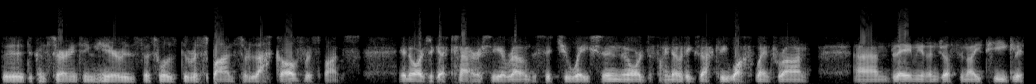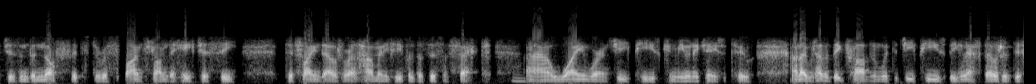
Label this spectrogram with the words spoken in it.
the, the concerning thing here is, I suppose, the response or lack of response in order to get clarity around the situation, in order to find out exactly what went wrong. Um, blaming it on just an IT glitch isn't enough. It's the response from the HSE to find out, well, how many people does this affect? Mm. Uh, why weren't GPs communicated to? And I would have a big problem with the GPs being left out of this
